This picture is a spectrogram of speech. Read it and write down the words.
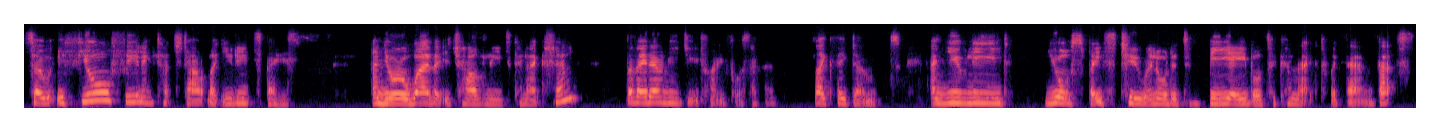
So if you're feeling touched out, like you need space, and you're aware that your child needs connection, but they don't need you 24 7, like they don't, and you need your space too in order to be able to connect with them. That's,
